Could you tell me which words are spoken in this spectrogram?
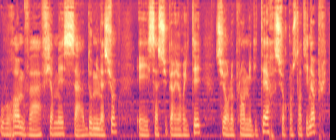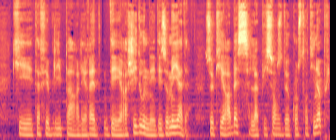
où Rome va affirmer sa domination et sa supériorité sur le plan militaire sur Constantinople, qui est affaibli par les raids des Rachidounes et des Omeyyades ce qui rabaisse la puissance de Constantinople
